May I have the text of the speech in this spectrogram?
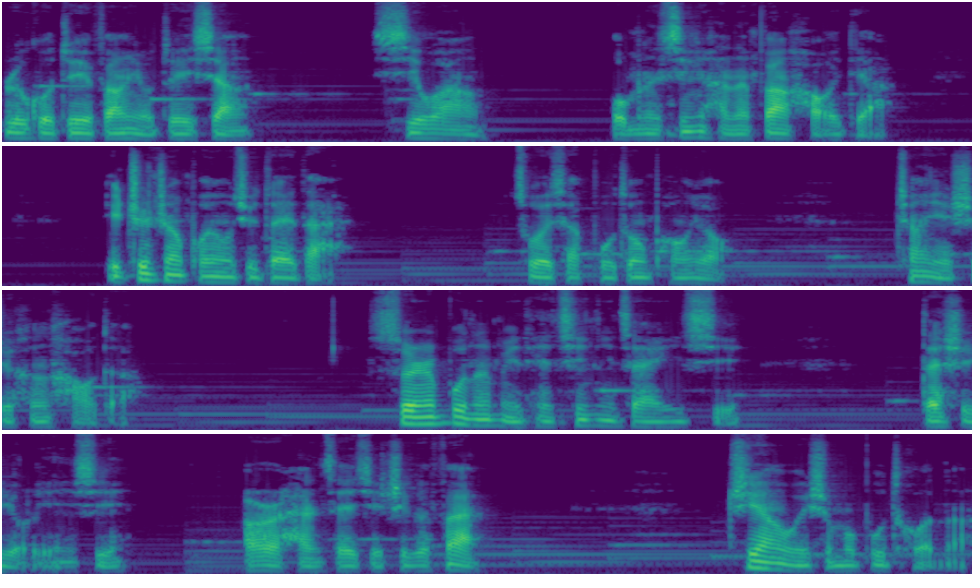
如果对方有对象，希望我们的心还能放好一点，以正常朋友去对待，做一下普通朋友，这样也是很好的。虽然不能每天亲密在一起，但是有联系。偶尔还在一起吃个饭，这样为什么不妥呢？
